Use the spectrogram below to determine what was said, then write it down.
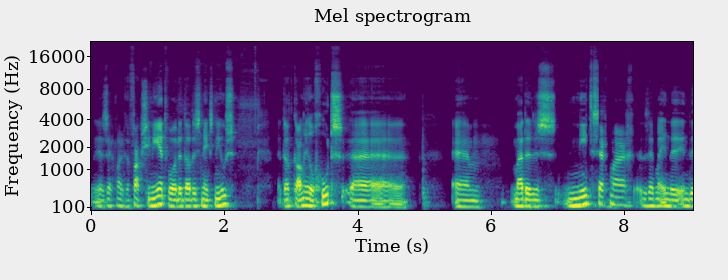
zeg maar gevaccineerd worden, dat is niks nieuws. Dat kan heel goed. Um, maar dat is niet zeg maar, zeg maar in, de, in, de,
